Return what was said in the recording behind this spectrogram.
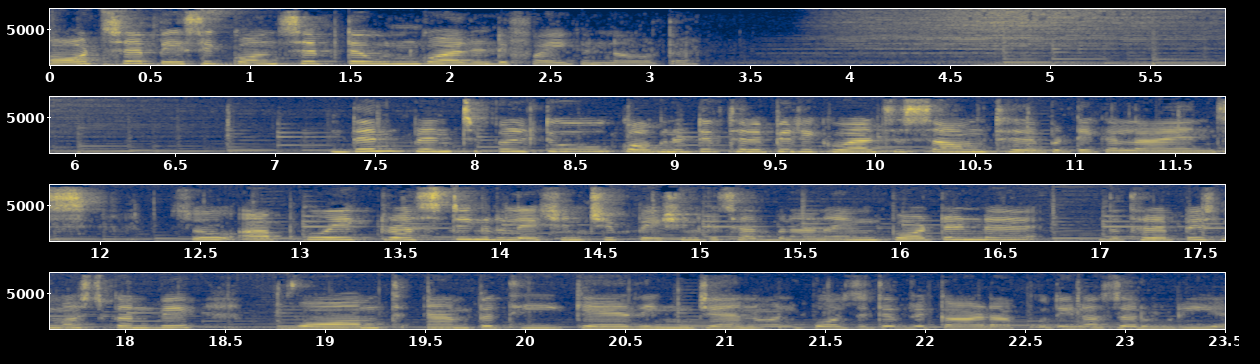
थॉट्स है बेसिक कॉन्सेप्ट है उनको आइडेंटिफाई करना होता है Then principle two cognitive therapy requires a sound therapeutic alliance. सो so, आपको एक ट्रस्टिंग रिलेशनशिप पेशेंट के साथ बनाना इंपॉर्टेंट है। The therapist must convey warm empathy caring genuine positive regard आपको देना ज़रूरी है।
